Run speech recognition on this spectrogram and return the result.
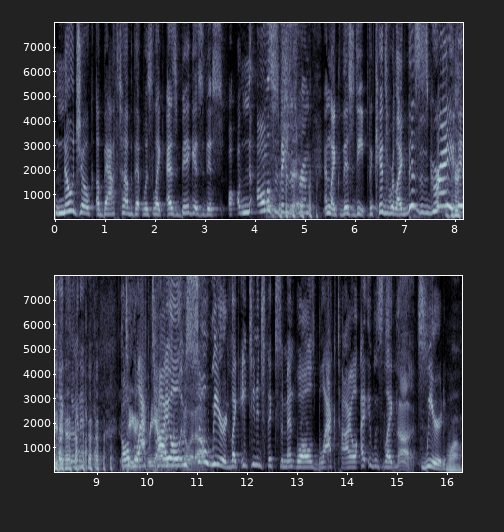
no joke, a bathtub that was like as big as this, n- almost as oh, big as this room, and like this deep. The kids were like, "This is great!" They like swim in it. All black three hours to tile. It was it so up. weird, like 18 inch thick cement walls, black tile. I, it was like nuts. weird. Wow.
